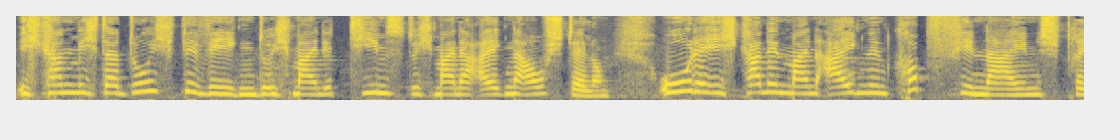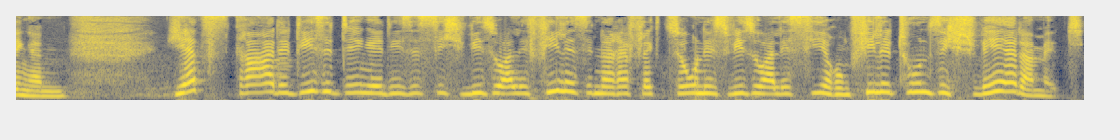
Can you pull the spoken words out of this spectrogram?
Ich kann mich da durchbewegen durch meine Teams, durch meine eigene Aufstellung. Oder ich kann in meinen eigenen Kopf hineinspringen. Jetzt gerade diese Dinge, dieses sich visuelle, vieles in der Reflexion ist Visualisierung. Viele tun sich schwer damit.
